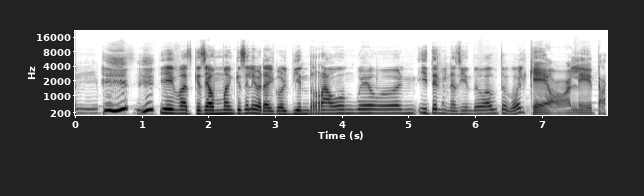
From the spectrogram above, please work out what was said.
Sí, pues, sí. Y además que sea un man que celebra el gol bien rabón, weón. Y termina siendo autogol. ¡Qué boleta!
